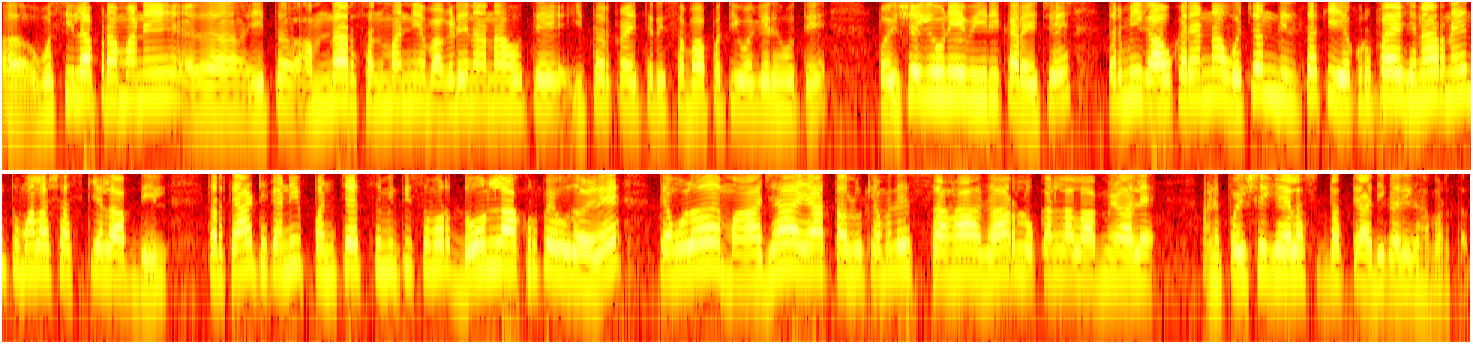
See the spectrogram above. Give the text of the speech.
वसिलाप्रमाणे इथं आमदार सन्मान्य बागडे नाना होते इतर काहीतरी सभापती वगैरे होते. पैसे घेऊन हे विहिरी करायचे. तर मी गावकऱ्यांना वचन दिलं की एक रुपया घेणार नाही तुम्हाला शासकीय लाभ देईल. तर त्या ठिकाणी पंचायत समितीसमोर दोन लाख रुपये उधळले. त्यामुळं माझ्या या तालुक्यामध्ये सहा हजार लोकांना लाभ मिळाले. आणि पैसे घ्यायला सुद्धा ते अधिकारी घाबरतात.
